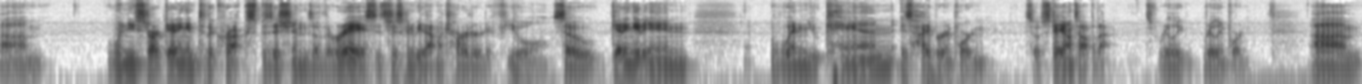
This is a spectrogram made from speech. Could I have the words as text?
um, when you start getting into the crux positions of the race, it's just going to be that much harder to fuel. So getting it in when you can is hyper important. So stay on top of that. It's really, really important. Um,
